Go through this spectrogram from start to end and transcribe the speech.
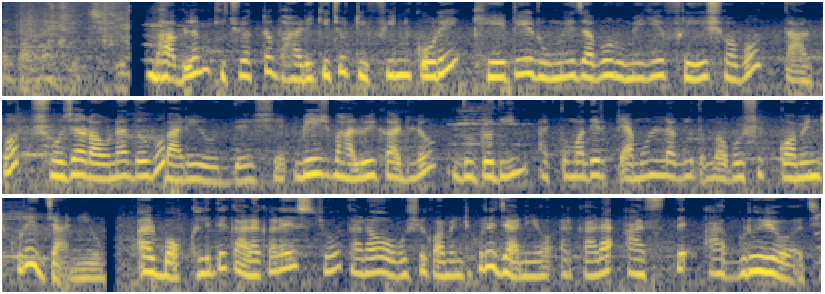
হচ্ছে ভাবলাম কিছু একটা ভারী কিছু টিফিন করে খেটে রুমে যাব, রুমে গিয়ে ফ্রেশ হব, তারপর সোজা রওনা দেবো বাড়ির উদ্দেশ্যে। বেশ ভালোই কাটলো দুটো দিন, আর তোমাদের কেমন লাগল তোমরা অবশ্যই কমেন্ট করে জানিও। আর বকখালিতে কারা কারা এসছো, তারাও অবশ্যই কমেন্ট করে জানিও, আর কারা আসতে আগ্রহীও আছে।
